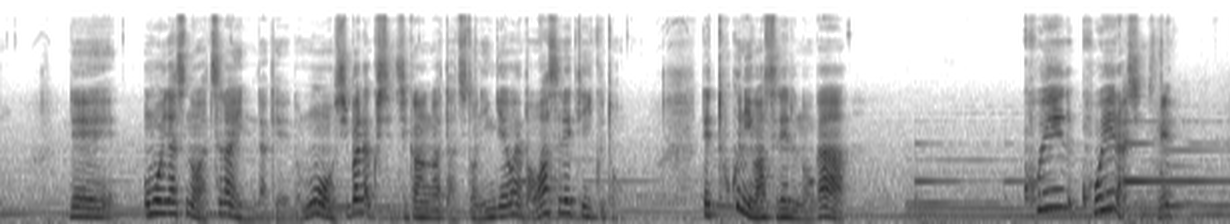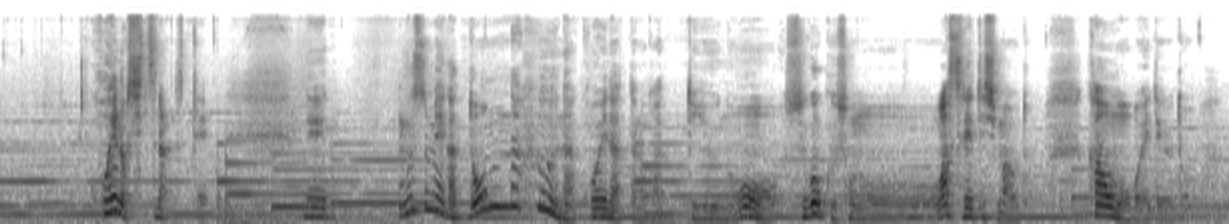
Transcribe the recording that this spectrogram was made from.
で思い出すのは辛いんだけれどもしばらくして時間が経つと人間はやっぱ忘れていくと。で特に忘れるのが声声らしいんですね。声の質なんですって。で娘がどんな風な声だったのかっていうのをすごくその忘れてしまうと顔も覚えてると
